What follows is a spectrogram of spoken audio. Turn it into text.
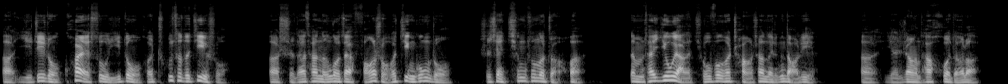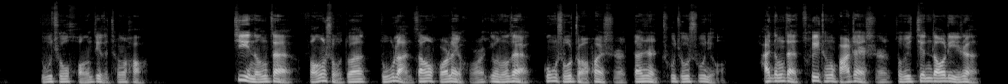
啊，以这种快速移动和出色的技术啊，使得他能够在防守和进攻中实现轻松的转换。那么，他优雅的球风和场上的领导力啊，也让他获得了“足球皇帝”的称号。既能在防守端独揽脏活累活，又能在攻守转换时担任出球枢纽，还能在摧城拔寨时作为尖刀利刃。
